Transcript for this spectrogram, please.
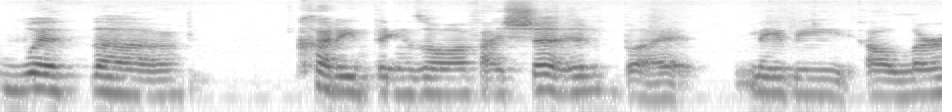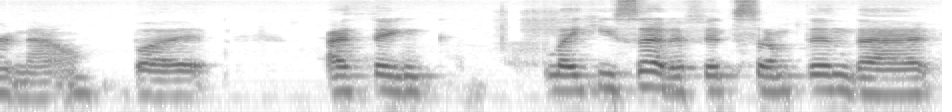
with uh, cutting things off. I should, but maybe I'll learn now. But I think, like he said, if it's something that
